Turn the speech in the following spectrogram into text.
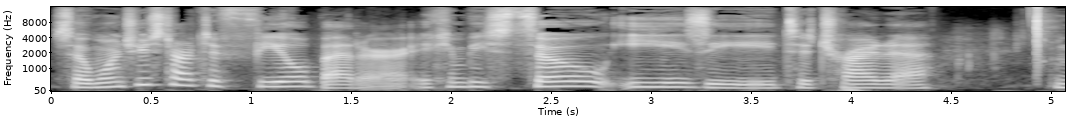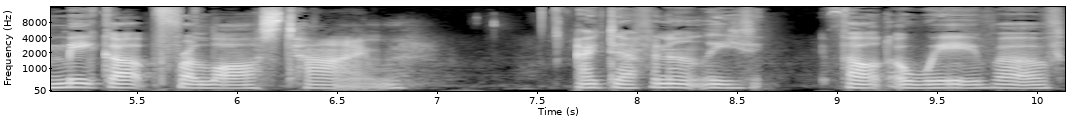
So once you start to feel better, it can be so easy to try to make up for lost time. I definitely felt a wave of,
